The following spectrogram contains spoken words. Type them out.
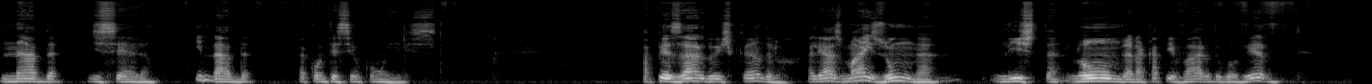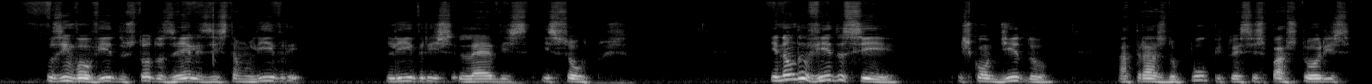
nada disseram e nada aconteceu com eles apesar do escândalo, aliás, mais um na lista longa na capivara do governo, os envolvidos, todos eles, estão livre, livres, leves e soltos. E não duvido se, escondido atrás do púlpito, esses pastores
